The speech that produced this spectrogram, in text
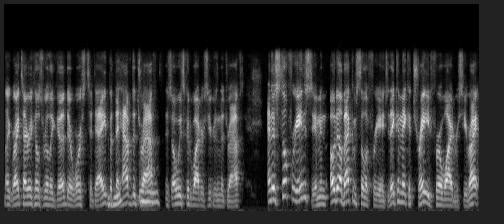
Like, right, Tyreek Hill's really good. They're worse today, but they have the draft. There's always good wide receivers in the draft. And there's still free agency. I mean, Odell Beckham's still a free agent. They can make a trade for a wide receiver, right?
